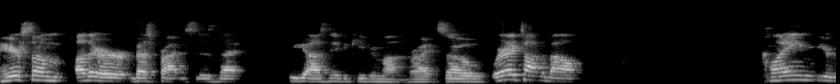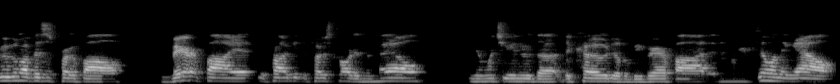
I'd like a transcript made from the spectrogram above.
here's some other best practices that you guys need to keep in mind, right? So we're going to talk about claim your Google My Business profile, verify it. You'll probably get the postcard in the mail. And then once you enter the, the code, it'll be verified. And when you're filling it out,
